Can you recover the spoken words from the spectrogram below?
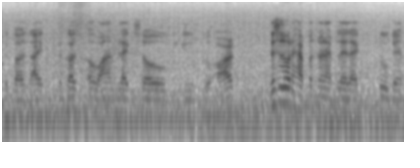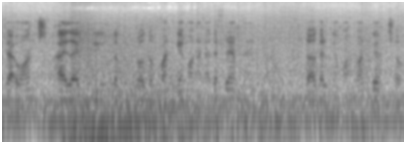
Because I, because oh, I'm like so used to Ark. This is what happens when I play like two games at once. I like to use the controls of one game on another game and the other game on one game. So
